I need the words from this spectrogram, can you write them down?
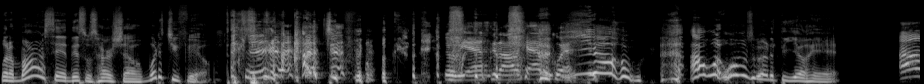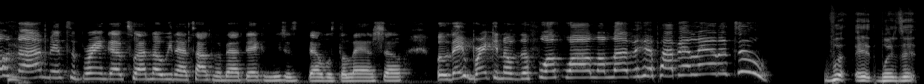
when Amara said this was her show, what did you feel? How did you feel? You'll be asking all kind of questions. Yo, I what, what was going through your head? Oh no, I meant to bring up too. I know we're not talking about that because we just that was the last show. But they breaking over the fourth wall on Love and Hip Hop Atlanta too. What it, was it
